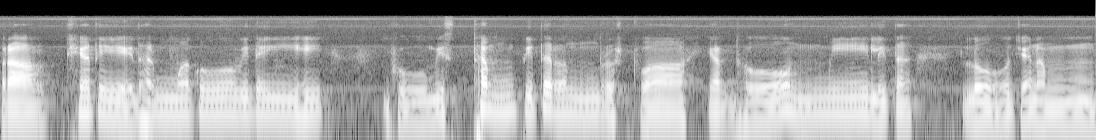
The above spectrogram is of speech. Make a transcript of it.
प्रार्थ्यते धर्मकोविदैः भूमिस्थं पितरं दृष्ट्वा ह्यर्धोन्मीलितलोचनं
